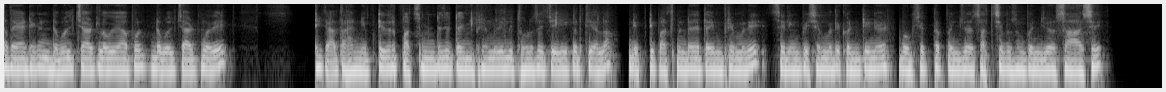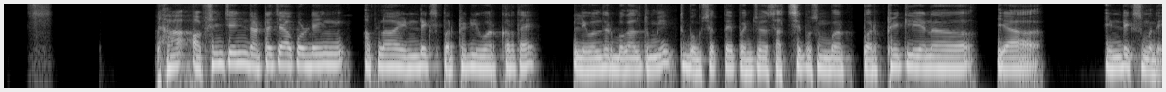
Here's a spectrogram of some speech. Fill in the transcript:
आता या ठिकाणी डबल चार्ट लावूया आपण. डबल चार्टमध्ये ठीक आहे आता हा निफ्टी जर पाच मिनिटाच्या टाइम फ्रेममध्ये मी थोडंसं चेंज करते याला. निफ्टी पाच मिनिटाच्या टाइम फ्रेममध्ये सेलिंग प्रेशरमध्ये कंटिन्यू आहे. बघू शकता पंचवीस सातशेपासून पंचवीस सहाशे हा ऑप्शन चेंज डाटाच्या अकॉर्डिंग आपला इंडेक्स परफेक्टली वर्क करत आहे. लेवल जर बघाल तुम्ही तर बघू शकता पंचवीस सातशे पासून परफेक्टली यानं या इंडेक्समध्ये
